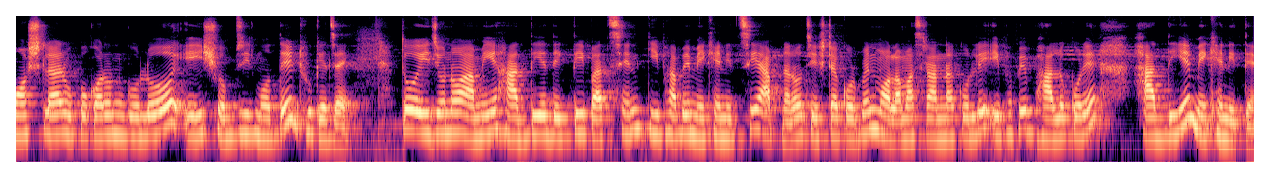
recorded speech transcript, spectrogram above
মশলার উপকরণগুলো এই সবজির মধ্যে ঢুকে যায়। তো এই জন্য আমি হাত দিয়ে দেখতেই পাচ্ছেন কীভাবে মেখে নিচ্ছি। আপনারাও চেষ্টা করবেন মলা মাছ রান্না করলে এভাবে ভালো করে হাত দিয়ে মেখে নিতে।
